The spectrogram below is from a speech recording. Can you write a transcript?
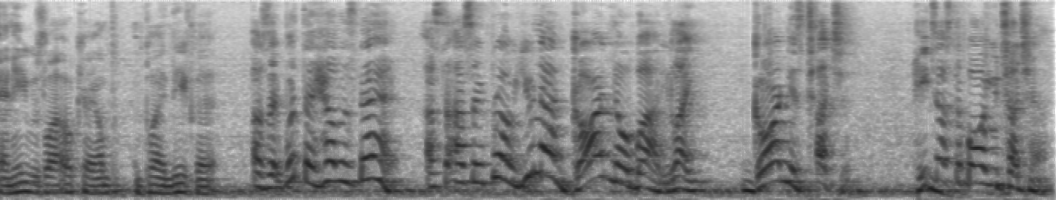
and he was like, "Okay, I'm, I'm playing defense." I was like, "What the hell is that?" I said, "I said, bro, you're not guarding nobody. Like guarding is touching. He touched the ball, you touch him,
